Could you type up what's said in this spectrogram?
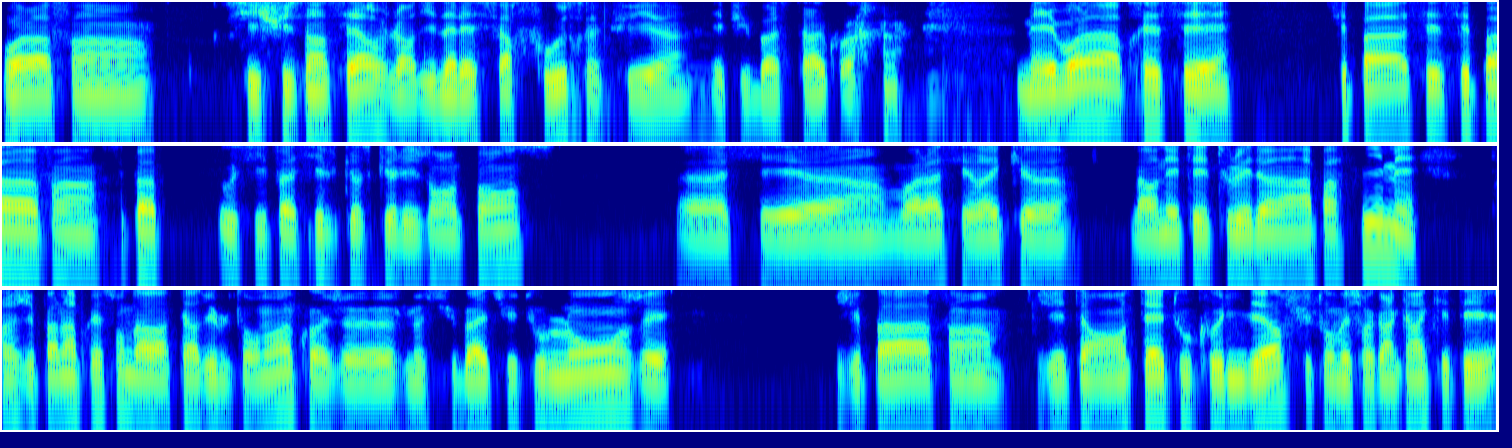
voilà, enfin, si je suis sincère, je leur dis d'aller se faire foutre et puis, euh, et puis basta, quoi. mais voilà, après, c'est c'est pas c'est pas enfin c'est pas aussi facile que ce que les gens pensent. Euh, c'est euh, voilà, c'est vrai que là on était tous les deux dans la partie, mais enfin j'ai pas l'impression d'avoir perdu le tournoi quoi. Je, je, me suis battu tout le long. J'ai j'ai pas enfin j'étais en tête ou co-leader. Je suis tombé sur quelqu'un qui était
